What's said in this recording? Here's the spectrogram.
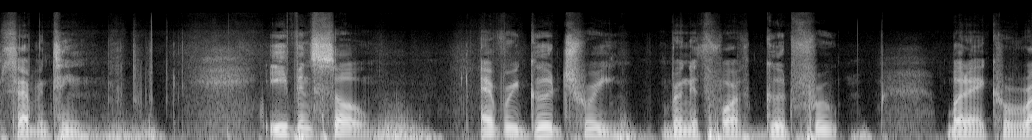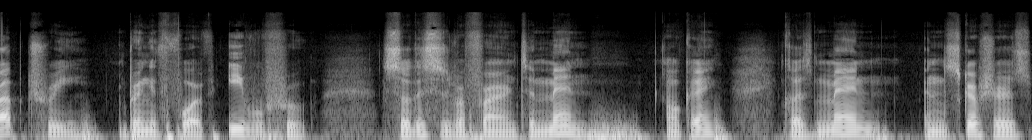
17. Even so, every good tree bringeth forth good fruit, but a corrupt tree bringeth forth evil fruit. So this is referring to men, okay? Because men in the scriptures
